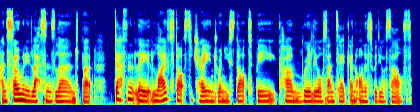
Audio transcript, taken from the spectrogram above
and so many lessons learned. But definitely life starts to change when you start to become really authentic and honest with yourself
